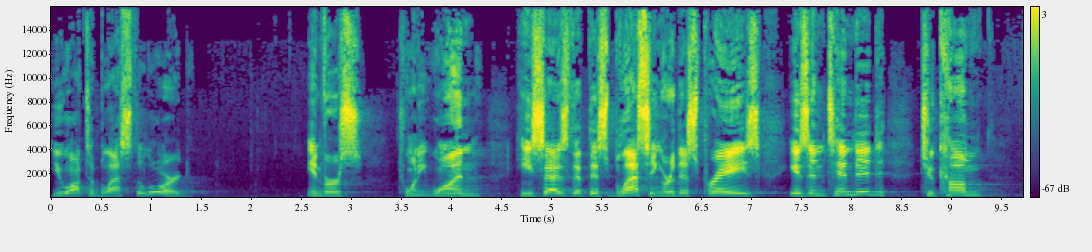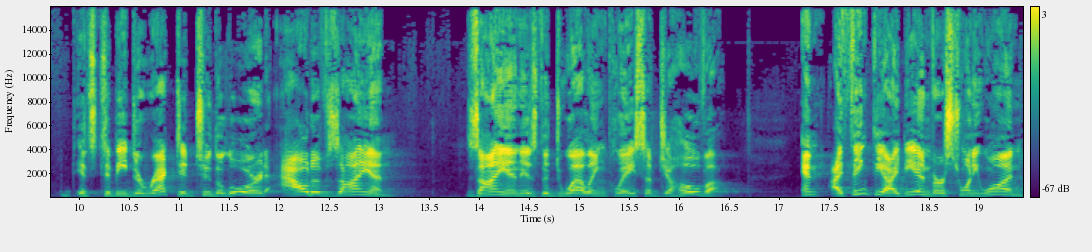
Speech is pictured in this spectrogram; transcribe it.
You ought to bless the Lord. In verse 21, he says that this blessing or this praise is intended to come, it's to be directed to the Lord out of Zion. Zion is the dwelling place of Jehovah. And I think the idea in verse 21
